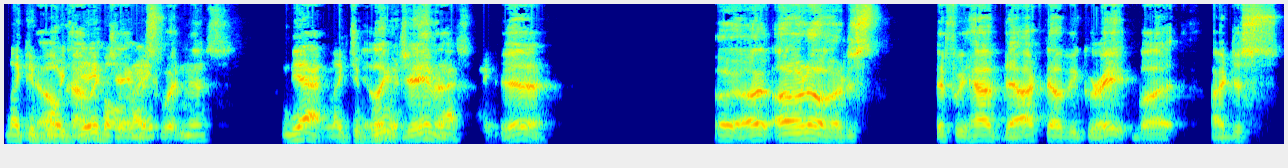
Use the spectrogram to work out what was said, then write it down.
like You your know, boy kind of Jabo, right? Witness. Yeah, like Jameis. like Jameis. exactly. Yeah. I, I, don't know. I just if we have Dak, that'd be great. But I just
